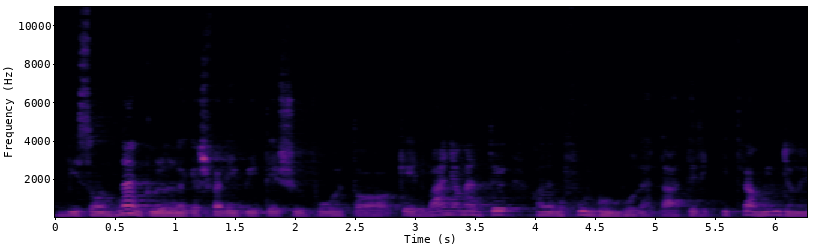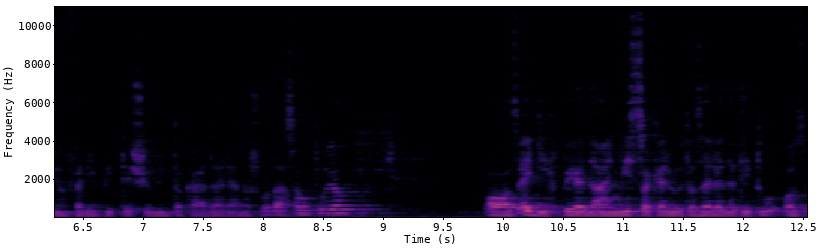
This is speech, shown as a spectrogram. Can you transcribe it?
viszont nem különleges felépítésű volt a két bányamentő, hanem a furgonból lett átépítve, ami ugyanolyan felépítésű, mint a Kádár János vadászautója. Az egyik példány visszakerült az eredeti, az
